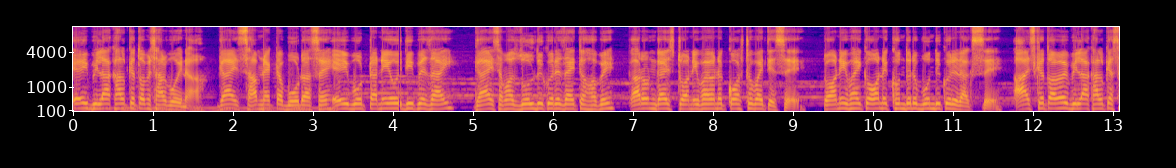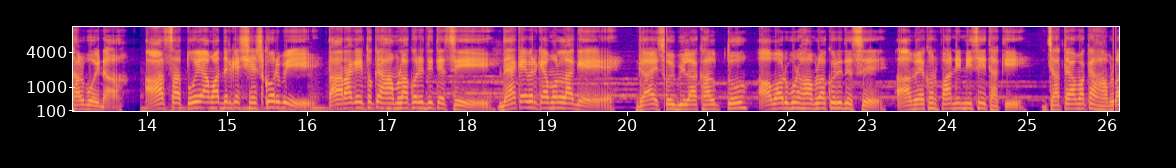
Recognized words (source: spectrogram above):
এই বিলাখালকে তো আমি ছাড়বই না। গাইস সামনে একটা বোর্ড আছে। এই বোর্ডটা নিয়ে ওই দ্বীপে যাই। গাইস আমার জলদি করে যাইতে হবে, কারণ গাইস টনি ভাই অনেক কষ্ট পাইতেছে। টনি ভাইকে অনেকক্ষণ ধরে বন্দি করে রাখছে। আজকে তো আমি বিলাখালকে ছাড়বই না। আচ্ছা তুই আমাদেরকে শেষ করবি? তার আগেই তোকে হামলা করে দিতেছি। দেখ এবার কেমন লাগে। গাইস ওই বিলাখাল তো আমার উপর হামলা করে দিছে আমি এখন পানির নিচেই থাকি, যাতে আমাকে হামলা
